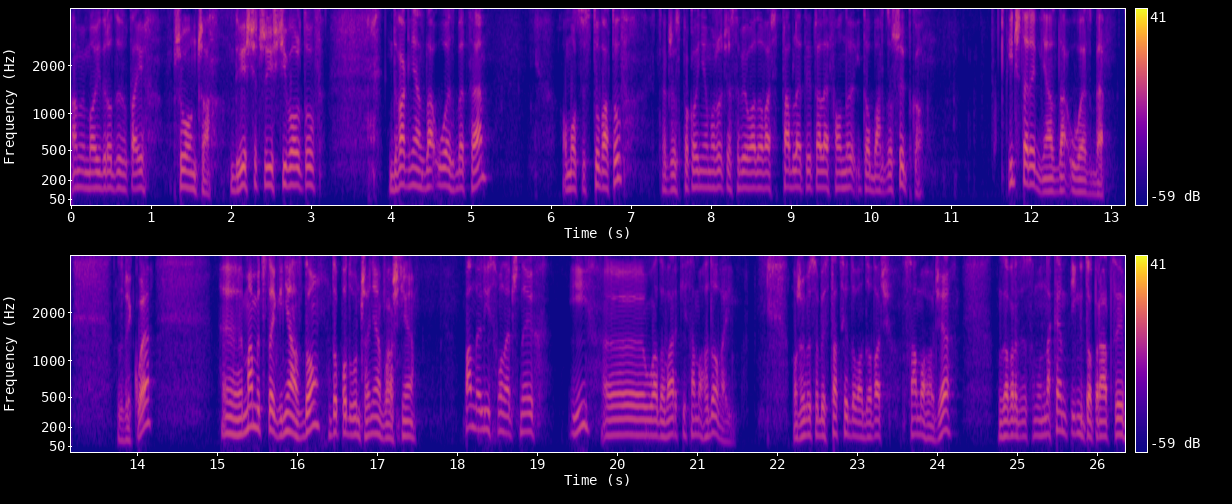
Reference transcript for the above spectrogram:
Mamy, moi drodzy, tutaj przyłącza 230 V, dwa gniazda USB-C o mocy 100 W, także spokojnie możecie sobie ładować tablety, telefony i to bardzo szybko. I cztery gniazda USB zwykłe. E, Mamy tutaj gniazdo do podłączenia właśnie paneli słonecznych i e, ładowarki samochodowej. Możemy sobie stację doładować w samochodzie, zabrać ze sobą na kemping, do pracy.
